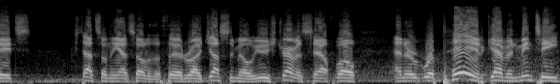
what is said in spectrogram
He starts on the outside of the third row. Justin Melush, Travis Southwell, and a repaired Gavin Minty,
